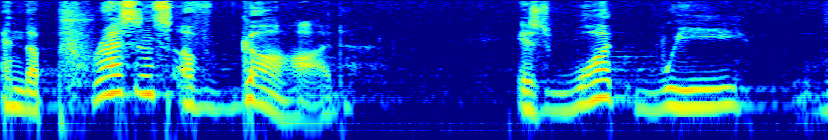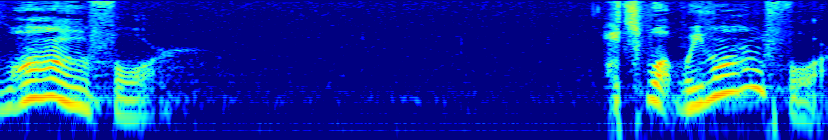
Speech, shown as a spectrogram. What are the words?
And the presence of God is what we long for. It's what we long for.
